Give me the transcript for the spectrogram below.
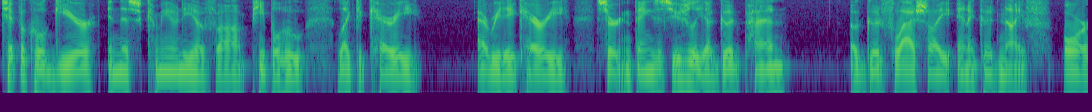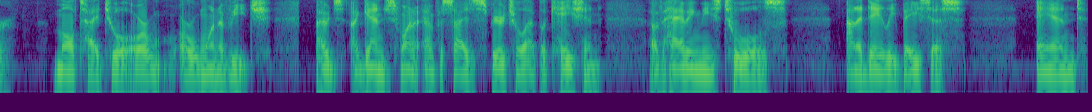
typical gear in this community of uh, people who like to carry, everyday carry certain things, it's usually a good pen, a good flashlight, and a good knife or multi tool or, or one of each. I would, again just want to emphasize the spiritual application of having these tools on a daily basis. And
